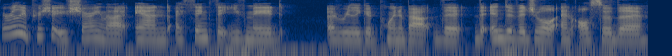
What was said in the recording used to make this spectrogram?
I really appreciate you sharing that, and I think that you've made a really good point about the the individual and also the,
